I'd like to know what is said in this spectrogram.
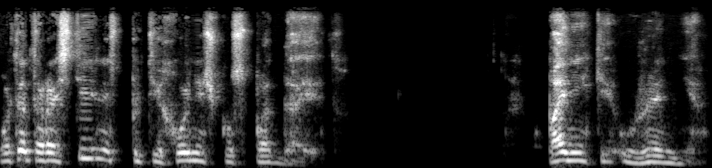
Вот эта растительность потихонечку спадает. Паники уже нет.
